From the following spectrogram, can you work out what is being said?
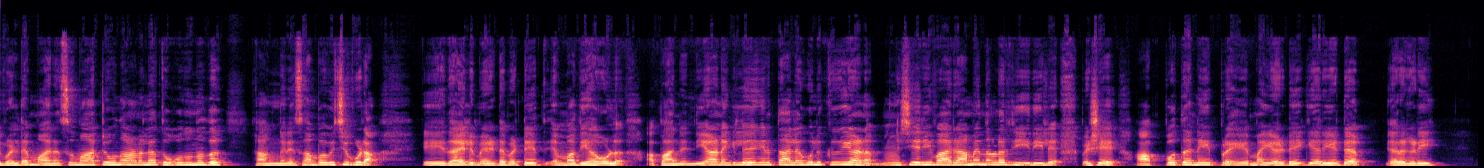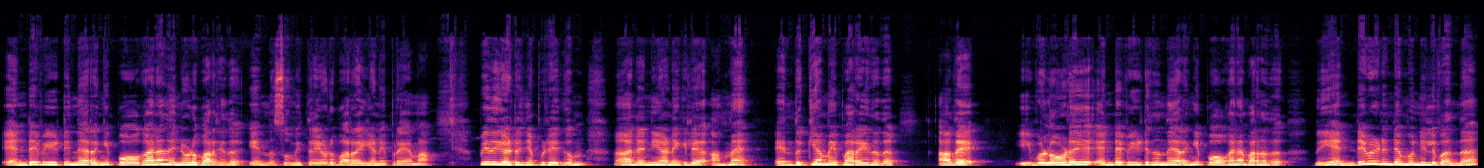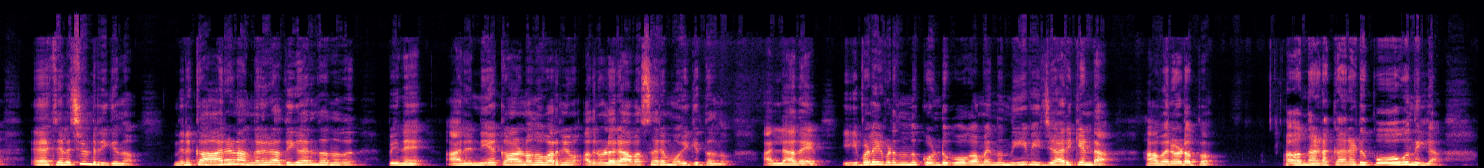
ഇവളുടെ മനസ്സ് മാറ്റുമെന്നാണല്ലോ തോന്നുന്നത്. അങ്ങനെ സംഭവിച്ചുകൂടാ. ഏതായാലും ഇടപെട്ടേ മതിയാവുള്ളൂ. അപ്പം അനന്യാണെങ്കിൽ ഇങ്ങനെ തല കുലുക്കുകയാണ്. ശരി വരാമെന്നുള്ള രീതിയിൽ പക്ഷേ അപ്പോൾ തന്നെ ഈ പ്രേമ ഇടയിൽ കയറിയിട്ട് ഇറങ്ങടി എന്റെ വീട്ടിൽ നിന്ന് ഇറങ്ങി പോകാനാ നിന്നോട് പറഞ്ഞത് എന്ന് സുമിത്രയോട് പറയുകയാണ് പ്രേമ. അപ്പോൾ ഇത് കേട്ടുകഴിഞ്ഞപ്പോഴേക്കും അനന്യാണെങ്കിൽ അമ്മ എന്തൊക്കെയാ അമ്മ ഈ പറയുന്നത്? അതെ ഇവളോട് എന്റെ വീട്ടിൽ നിന്ന് ഇറങ്ങി പോകാനാണ് പറഞ്ഞത്. നീ എന്റെ വീടിന്റെ മുന്നിൽ വന്ന് ചെലച്ചുകൊണ്ടിരിക്കുന്നു. നിനക്ക് ആരാണ് അങ്ങനെ ഒരു അധികാരം തന്നത്? പിന്നെ അനന്യയെ കാണണമെന്ന് പറഞ്ഞു അതിനുള്ളൊരു അവസരം ഒരുക്കി തന്നു. അല്ലാതെ ഇവളെ ഇവിടെ നിന്ന് കൊണ്ടുപോകാമെന്ന് നീ വിചാരിക്കണ്ട. അവനോടൊപ്പം അത് നടക്കാനായിട്ട് പോകുന്നില്ല.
